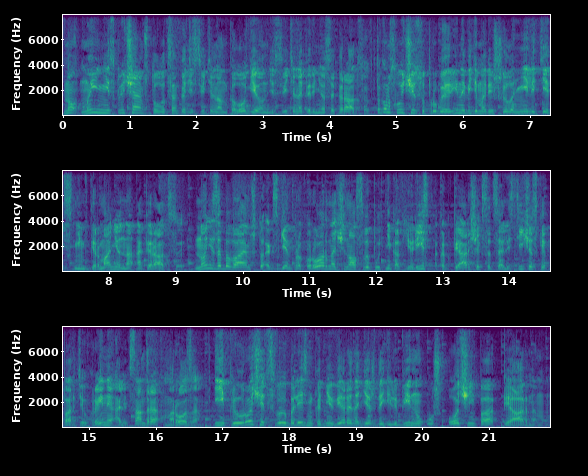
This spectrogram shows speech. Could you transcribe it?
Но мы не исключаем, что у Луценко действительно онкология, и он действительно перенес операцию. В таком случае супруга Ирина, видимо, решила не лететь с ним в Германию на операцию. Но не забываем, что экс-генпрокурор начинал свой путь не как юрист, а как пиарщик социалистической партии Украины Александра Мороза. И приурочить свою болезнь ко дню веры, надежды и любви, ну уж очень по Черному.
